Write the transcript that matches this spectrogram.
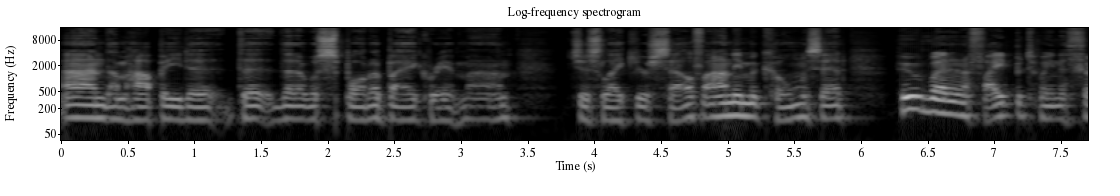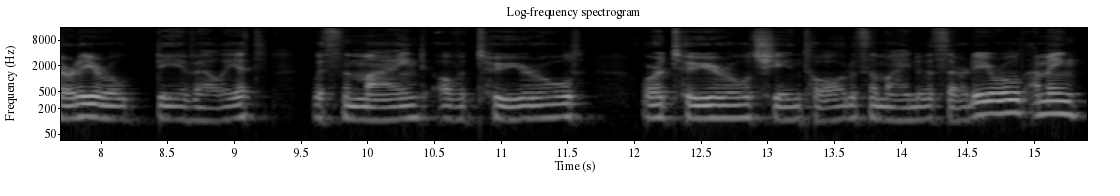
And I'm happy to, to that I was spotted by a great man, just like yourself. Andy McComb said, "Who would win in a fight between a 30 year old Dave Elliott with the mind of a two year old, or a two year old Shane Todd with the mind of a 30 year old?" I mean.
